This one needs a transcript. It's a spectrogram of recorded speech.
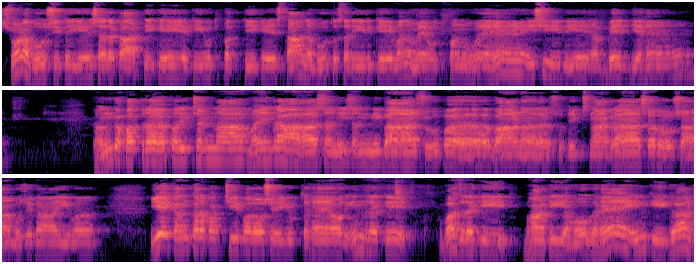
स्वर्ण भूषित ये शर कार्तिकेय की उत्पत्ति के स्थान भूत शरीर के वन में उत्पन्न हुए हैं, इसीलिए अभेद्य है। कंकपत्र परिच्छन्ना महेन्द्रासनि सन्निभा शुप बाण सुतीक्ष्णाग्रा सरोषा भुजगा ये कंकर पक्षी परों से युक्त है और इंद्र के वज्र की भांति अमोघ है। इनकी गाढ़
